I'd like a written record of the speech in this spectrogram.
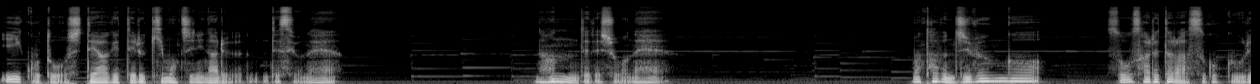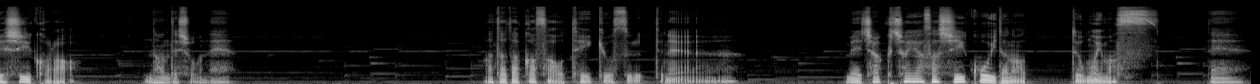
いいことをしてあげてる気持ちになるんですよね。なんででしょうね。まあ多分自分がそうされたらすごく嬉しいからなんでしょうね。温かさを提供するってね、めちゃくちゃ優しい行為だなっって思います。ね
